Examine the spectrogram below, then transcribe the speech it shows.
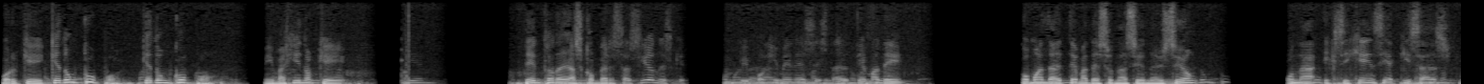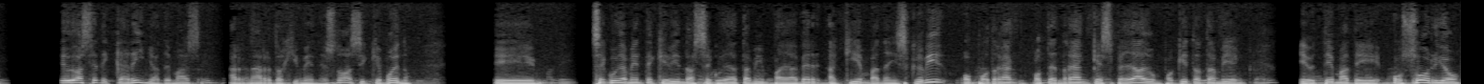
porque queda un cupo, queda un cupo. Me imagino que dentro de las conversaciones que con Pipo Jiménez está el tema de cómo anda el tema de su nacionalización, una exigencia quizás que lo hace de cariño además Arnardo Jiménez, ¿no? Así que bueno, eh, seguramente queriendo asegurar también para ver a quién van a inscribir o podrán o tendrán que esperar un poquito también el tema de Osorio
